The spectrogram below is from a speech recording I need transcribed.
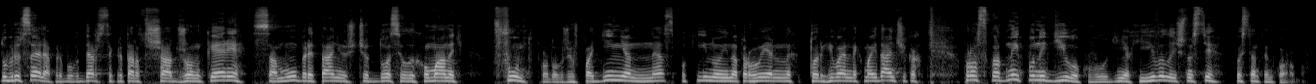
До Брюсселя прибув держсекретар США Джон Керрі. Саму Британію ще досі лихоманить. Фунт продовжив падіння неспокійно і на торговельних торгівельних майданчиках. Про складний понеділок у володіннях її величності Костянтин Коробов.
